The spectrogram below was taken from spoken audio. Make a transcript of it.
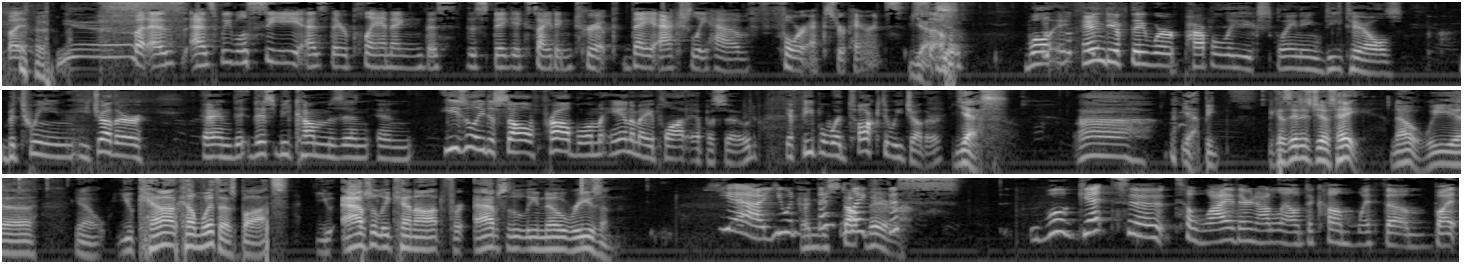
But yeah. but as as we will see as they're planning this this big exciting trip, they actually have four extra parents. Yes. So Yeah. Well, and if they were properly explaining details between each other, and this becomes an, an easily to solve problem anime plot episode, if people would talk to each other, Yes. uh, Yeah, be, because it is just, hey, no, we, uh, you know, you cannot come with us, bots. You absolutely cannot for absolutely no reason. Yeah, you would And you think stop like there. this. We'll get to to why they're not allowed to come with them, but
